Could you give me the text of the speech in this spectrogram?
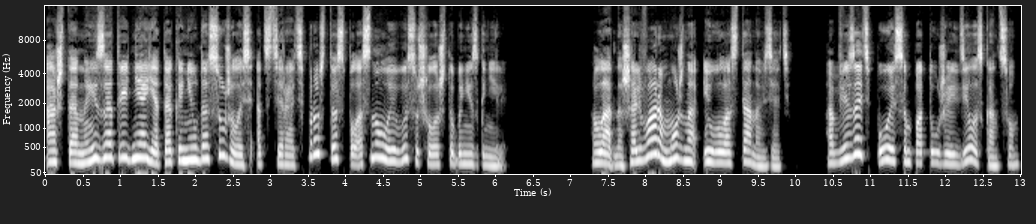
А штаны за три дня я так и не удосужилась отстирать, просто сполоснула и высушила, чтобы не сгнили. Ладно, шальвары можно и у Ластана взять обвязать поясом потуже и дело с концом.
